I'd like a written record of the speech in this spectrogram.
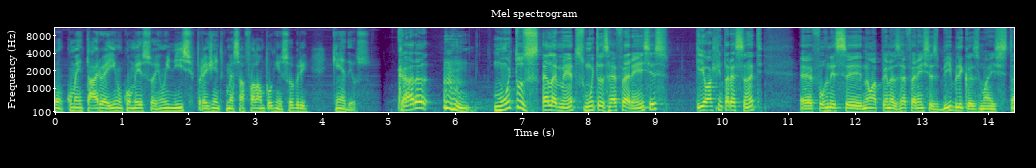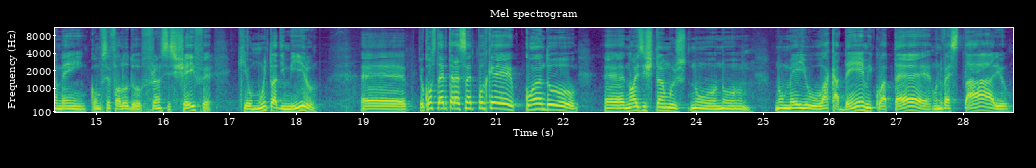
um comentário aí, um começo aí, um início para a gente começar a falar um pouquinho sobre quem é Deus. Cara, muitos elementos, muitas referências, e eu acho interessante é, fornecer não apenas referências bíblicas, mas também, como você falou, do Francis Schaeffer, que eu muito admiro. É, eu considero interessante porque quando é, nós estamos no, no no meio acadêmico até, universitário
